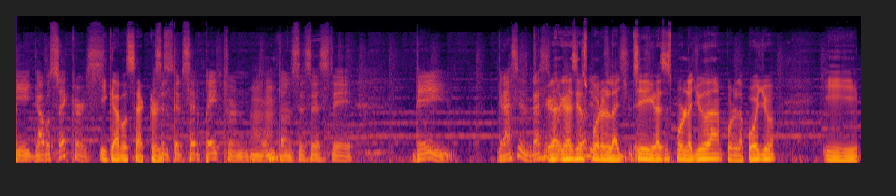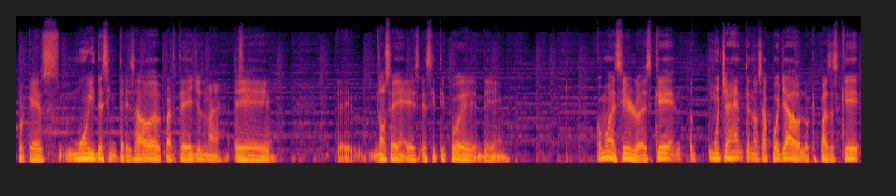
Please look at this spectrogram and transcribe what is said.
y Gabo Seckers. y Gabo es el tercer patron. Ujú. Entonces, este, de gracias, gracias. Gra- el gracias por la, Es- sí, gracias por la ayuda, por el apoyo y porque es muy desinteresado de parte de ellos, mae. Eh, eh, no sé, es, ese tipo de, de- ¿Cómo decirlo? Es que mucha gente nos ha apoyado. Lo que pasa es que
